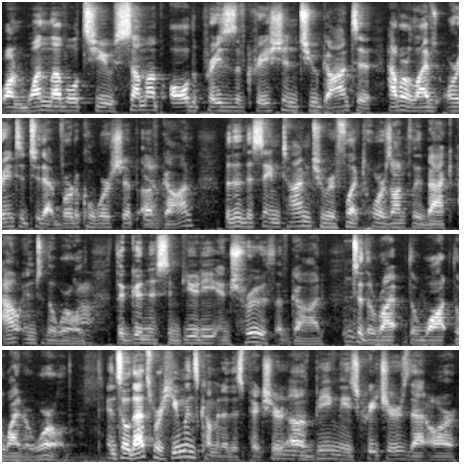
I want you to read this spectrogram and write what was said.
on one level to sum up all the praises of creation to God, to have our lives oriented to that vertical worship of God, but then at the same time to reflect horizontally back out into the world the goodness and beauty and truth of God to the, the, the wider world. And so that's where humans come into this picture mm. of being these creatures that are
